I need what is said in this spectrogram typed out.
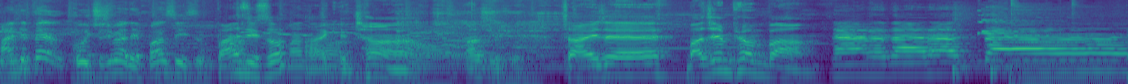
아 근데 팬 거기 조심해야 돼. 빤스 있어. 빤스 있어? 아 괜찮아. 빤스 있어. 자 이제 맞은편 방. 따라따라따.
